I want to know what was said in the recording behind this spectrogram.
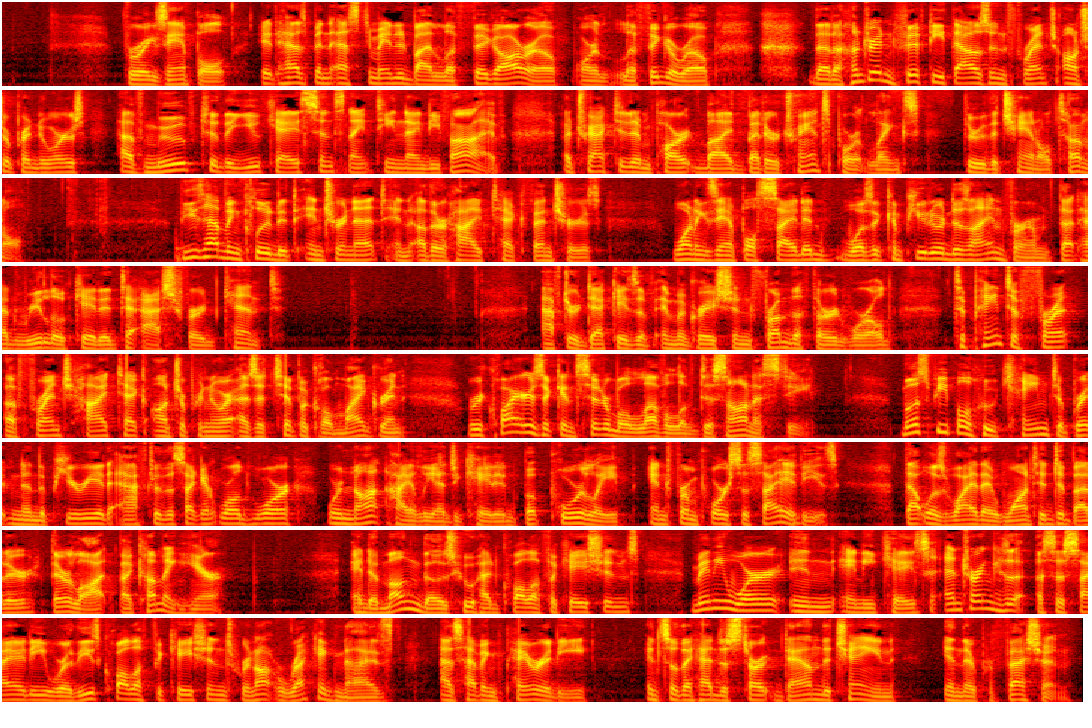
For example, it has been estimated by Le Figaro or Le Figaro that 150,000 French entrepreneurs have moved to the UK since 1995, attracted in part by better transport links through the Channel Tunnel. These have included internet and other high-tech ventures. One example cited was a computer design firm that had relocated to Ashford, Kent. After decades of immigration from the Third World, to paint a, Fre- a French high tech entrepreneur as a typical migrant requires a considerable level of dishonesty. Most people who came to Britain in the period after the Second World War were not highly educated, but poorly and from poor societies. That was why they wanted to better their lot by coming here. And among those who had qualifications, many were, in any case, entering a society where these qualifications were not recognized as having parity, and so they had to start down the chain in their profession.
